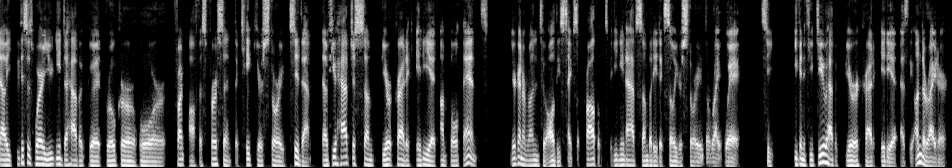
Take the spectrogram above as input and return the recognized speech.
Now, this is where you need to have a good broker or front office person to take your story to them. Now, if you have just some bureaucratic idiot on both ends, you're going to run into all these types of problems, but you need to have somebody to sell your story the right way. So even if you do have a bureaucratic idiot as the underwriter,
